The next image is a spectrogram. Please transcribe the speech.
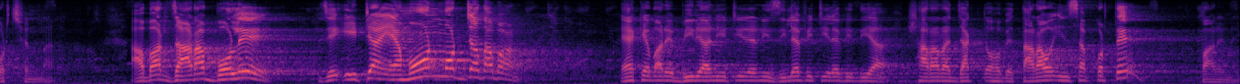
করছেন না। আবার যারা বলে যে এটা এমন মর্যাদাবান একেবারে বিরিয়ানি টিরানি জিলাপি, টিলাপি দিয়া সারা রাত জাগতে হবে। তারাও ইনসাফ করতে পারে নাই।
